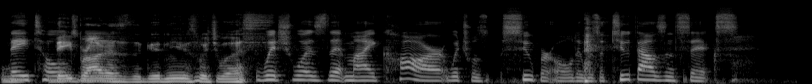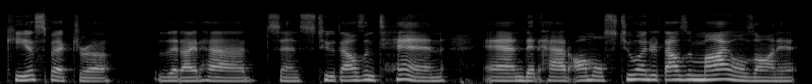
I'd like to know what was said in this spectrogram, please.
They told they brought me- us the good news, which was Which was that my car, which was super old, it was a 2006 Kia Spectra that I'd had since 2010 and that had almost 200,000 miles on it.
